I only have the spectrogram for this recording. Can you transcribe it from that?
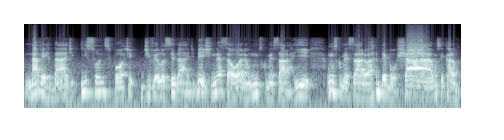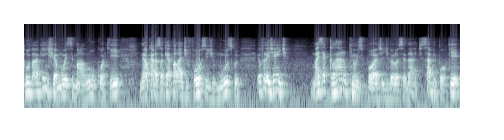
Na verdade, isso é um esporte de velocidade. Bicho, nessa hora, uns começaram a rir, uns começaram a debochar, uns ficaram putos. Quem chamou esse maluco aqui? Né? O cara só quer falar de força e de músculo. Eu falei, gente, mas é claro que é um esporte de velocidade. Sabe por quê?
